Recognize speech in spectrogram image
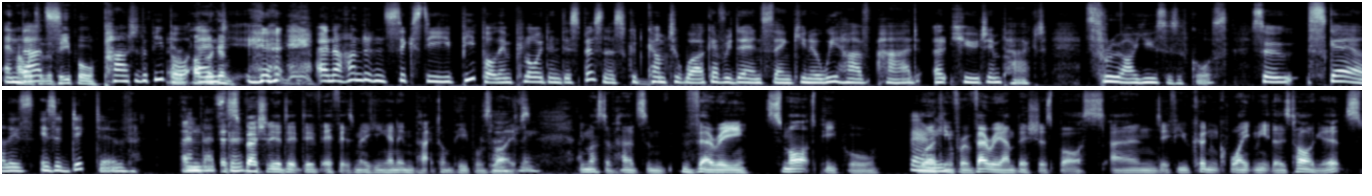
And power that's the people. Power to the people. And, and 160 people employed in this business could mm. come to work every day and think, you know, we have had a huge impact through our users, of course. So scale is is addictive. And, and that's especially the... addictive if it's making an impact on people's exactly. lives. You must have had some very smart people very. working for a very ambitious boss. And if you couldn't quite meet those targets.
